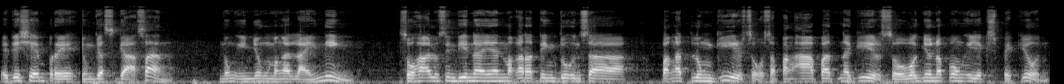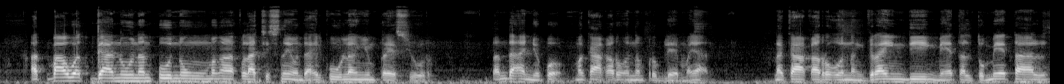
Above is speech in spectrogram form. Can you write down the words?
E di syempre, yung gasgasan ng inyong mga lining. So halos hindi na yan makarating doon sa pangatlong gears o sa pang-apat na gear. So wag nyo na pong i-expect yun. At bawat ganunan po nung mga clutches na yon dahil kulang yung pressure, tandaan nyo po, magkakaroon ng problema yan. Nagkakaroon ng grinding, metal to metal.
